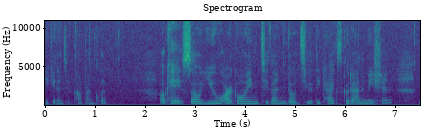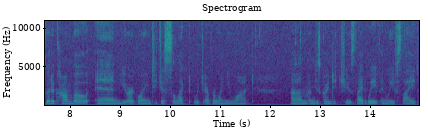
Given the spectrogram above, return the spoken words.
make it into compound clip. Okay so you are going to then go to the text go to animation go to combo and you are going to just select whichever one you want. Um, I'm just going to choose slide wave and wave slide.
